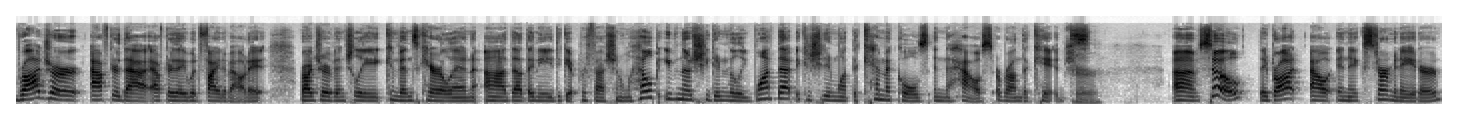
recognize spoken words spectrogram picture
Roger, after that, after they would fight about it, Roger eventually convinced Carolyn uh, that they needed to get professional help, even though she didn't really want that because she didn't want the chemicals in the house around the kids. Sure. Um, so they brought out an exterminator,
